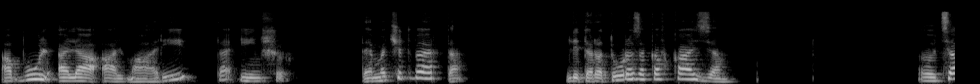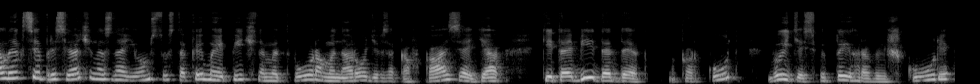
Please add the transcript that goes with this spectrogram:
Абуль Аля Аль-Маарі та інших. Тема четверта. Література Закавказя. Е, Ця лекція присвячена знайомству з такими епічними творами народів Закавказя, як Кітабі Дедек Каркут, Витязь у тигровій шкурі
